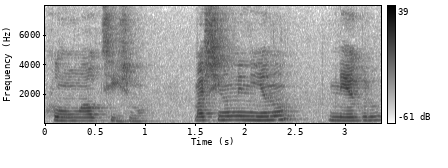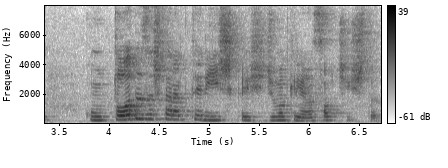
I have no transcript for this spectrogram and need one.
com autismo, mas tinha um menino negro com todas as características de uma criança autista.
